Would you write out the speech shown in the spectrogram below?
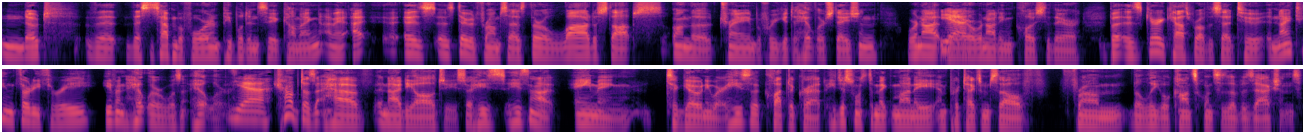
note that this has happened before and people didn't see it coming. I mean, I, as as David Frum says, there are a lot of stops on the train before you get to Hitler Station. We're not Yeah. there. We're not even close to there. But as Garry Kasparov has said too, in 1933, even Hitler wasn't Hitler. Yeah. Trump doesn't have an ideology, so he's he's not aiming to go anywhere. He's a kleptocrat. He just wants to make money and protect himself from the legal consequences of his actions.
